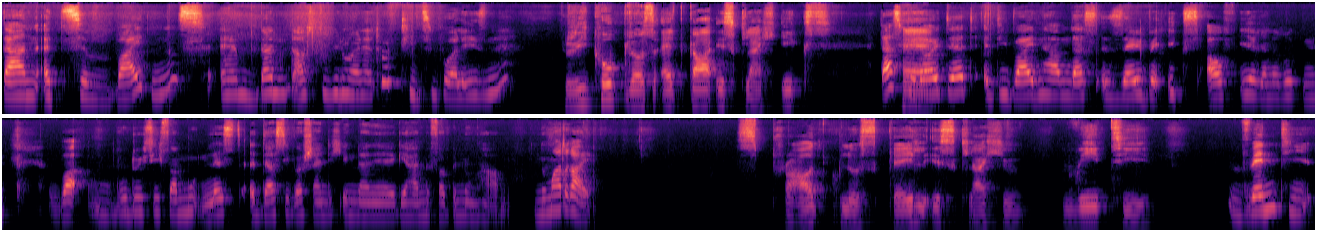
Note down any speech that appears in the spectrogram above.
Dann äh, zweitens, ähm, dann darfst du wieder meine Notizen vorlesen. Rico plus Edgar ist gleich X. Das bedeutet, die beiden haben dasselbe X auf ihren Rücken, wodurch sich vermuten lässt, dass sie wahrscheinlich irgendeine geheime Verbindung haben. Nummer 3. Sprout plus Gale ist gleich Veti. Venti.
